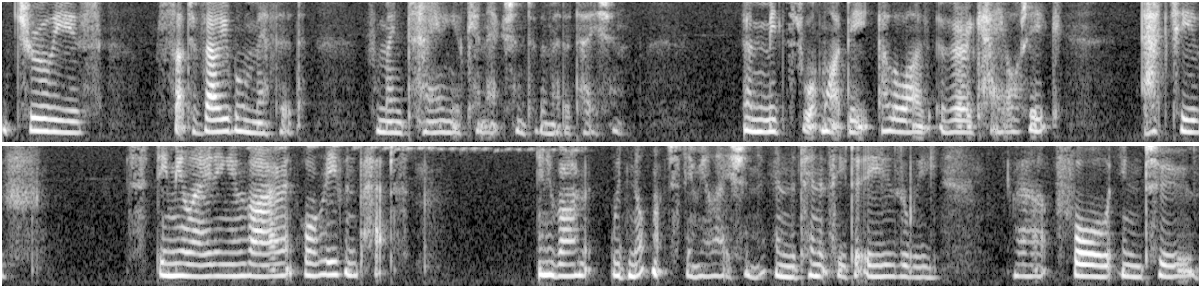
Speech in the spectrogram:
It truly is such a valuable method for maintaining your connection to the meditation amidst what might be otherwise a very chaotic, active, stimulating environment, or even perhaps an environment with not much stimulation and the tendency to easily uh, fall into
